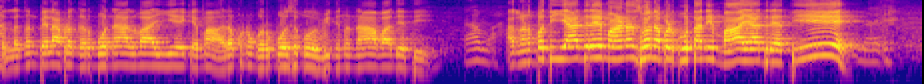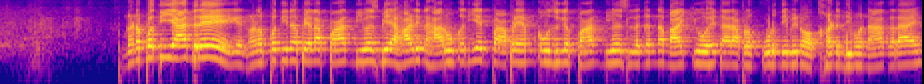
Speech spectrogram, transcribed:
તો લગ્ન પહેલા આપણે ગરબો ના હાલવા આવીએ કે માં હરખનો ગરબો છે કોઈ વિઘ્ન ના આવવા દેતી. આ ગણપતિ યાદ રહે માણસ હોય ને પણ પોતાની માં યાદ રહેતી. ગણપતિ યાદ રહે કે ગણપતિના પહેલા પાંચ દિવસ બે હાડીને હારું કરીએ પણ આપણે એમ કહું છું કે પાંચ દિવસ લગ્નના બાકી હોય ત્યારે આપણો કુળદેવીનો અખંડ દીવો ના કરાય.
